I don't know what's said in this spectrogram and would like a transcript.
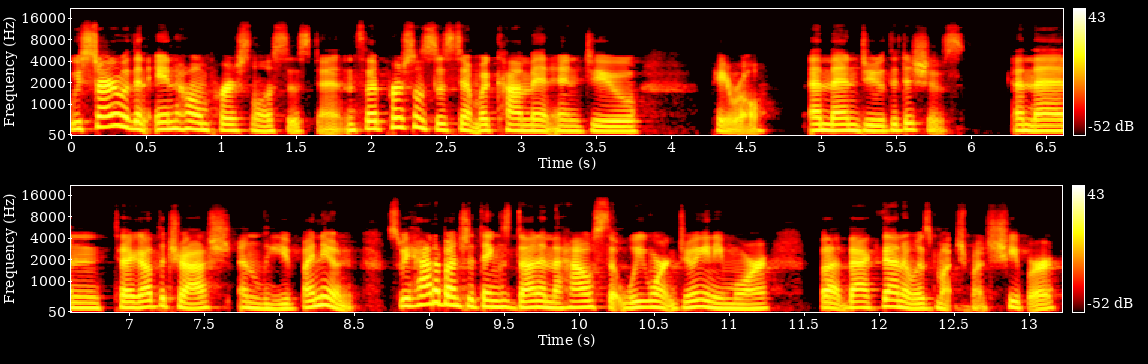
we started with an in home personal assistant. And so the personal assistant would come in and do payroll and then do the dishes and then take out the trash and leave by noon. So we had a bunch of things done in the house that we weren't doing anymore. But back then it was much, much cheaper.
